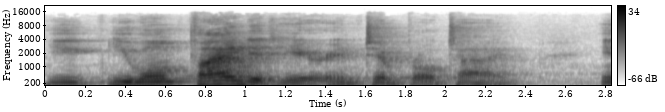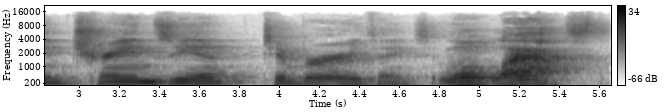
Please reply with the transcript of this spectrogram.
You you won't find it here in temporal time, in transient temporary things. It won't last.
